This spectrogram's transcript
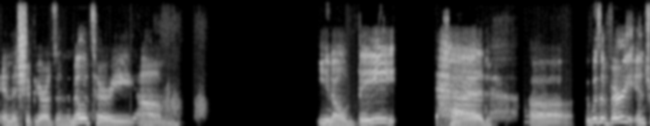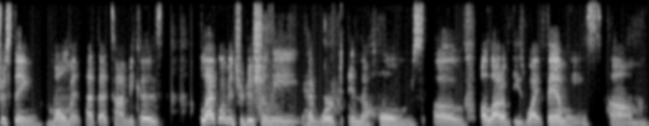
in the shipyards and the military, um, you know, they had uh, it was a very interesting moment at that time because black women traditionally had worked in the homes of a lot of these white families. Um,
